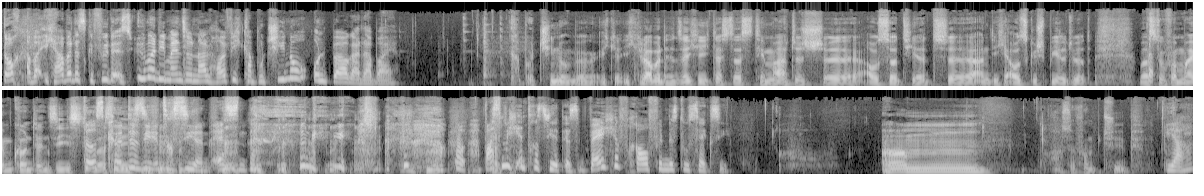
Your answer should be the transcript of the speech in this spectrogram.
Doch, aber ich habe das Gefühl, da ist überdimensional häufig Cappuccino und Burger dabei. Cappuccino und Burger. Ich, ich glaube tatsächlich, dass das thematisch äh, aussortiert äh, an dich ausgespielt wird, was du von meinem Content siehst. Das könnte nicht. Sie interessieren, Essen. Was mich interessiert ist, welche Frau findest du sexy? Ähm, also vom Typ. Ja.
